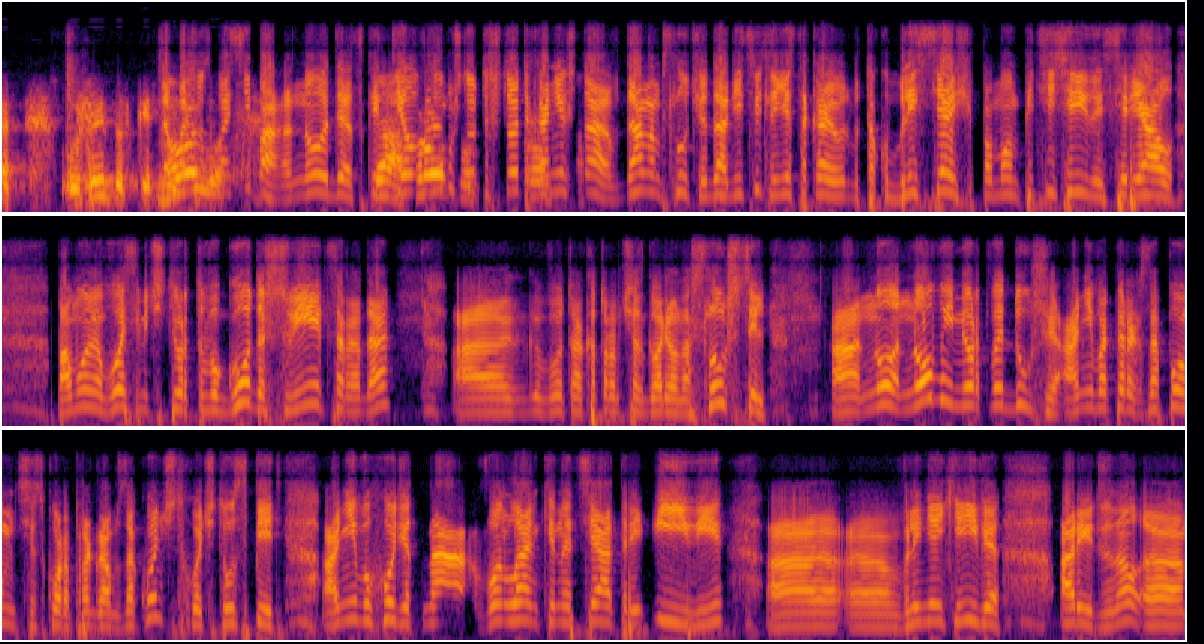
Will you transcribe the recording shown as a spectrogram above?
уже, так сказать... Ну, спасибо. Ну, да, сказать, да, дело пробу, в том, что это, что это конечно, в данном случае, да, действительно, есть такая, такой блестящий, по-моему, пятисерийный сериал по-моему, 84 года, Швейцара, да, а, вот о котором сейчас говорил наш слушатель. А, но новые «Мертвые души», они, во-первых, запомните, скоро программа закончится, хочется успеть, они выходят на, в онлайн-кинотеатре «Иви», а, а, в линейке «Иви Original», а,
